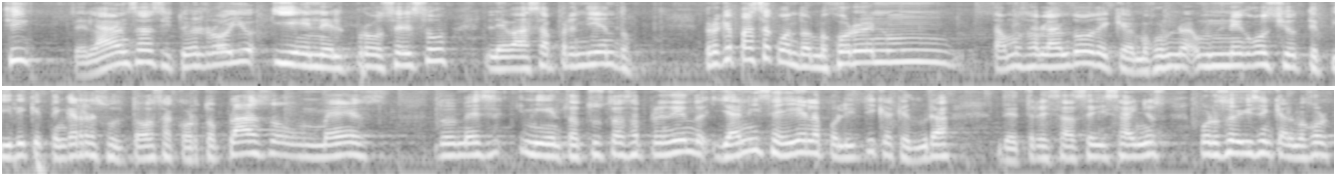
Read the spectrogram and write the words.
Sí, te lanzas y todo el rollo y en el proceso le vas aprendiendo. Pero ¿qué pasa cuando a lo mejor en un, estamos hablando de que a lo mejor un negocio te pide que tengas resultados a corto plazo, un mes, dos meses, mientras tú estás aprendiendo? Ya ni se diga en la política que dura de tres a seis años, por eso dicen que a lo mejor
